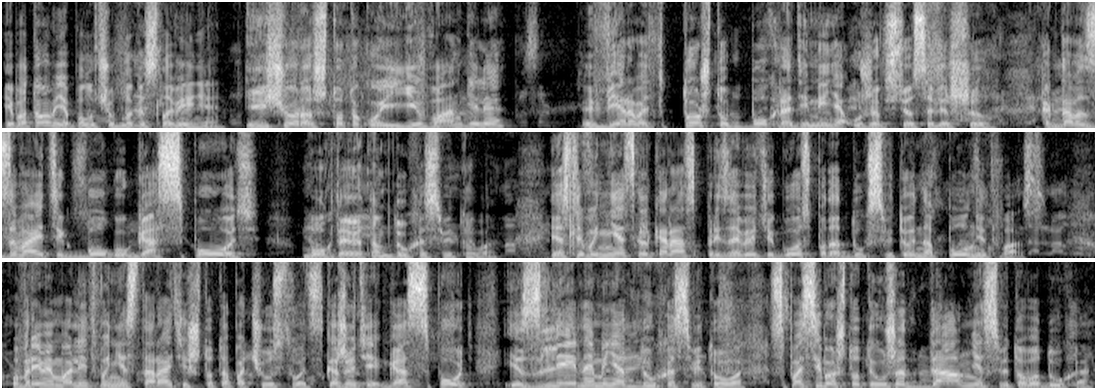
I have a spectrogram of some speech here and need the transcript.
и потом я получу благословение. И еще раз, что такое Евангелие? Веровать в то, что Бог ради меня уже все совершил. Когда вы взываете к Богу «Господь», Бог дает нам Духа Святого. Если вы несколько раз призовете Господа, Дух Святой наполнит вас. Во время молитвы не старайтесь что-то почувствовать. Скажите «Господь, излей на меня Духа Святого. Спасибо, что Ты уже дал мне Святого Духа.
